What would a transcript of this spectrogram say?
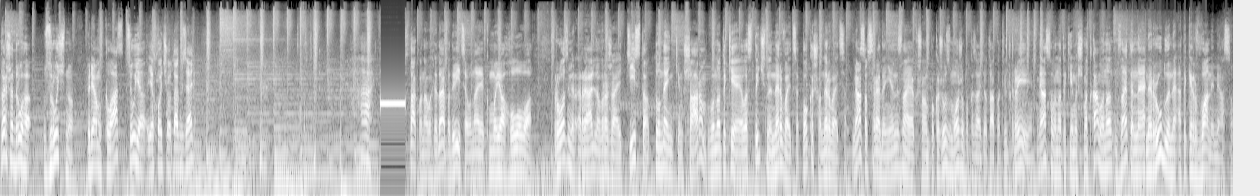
Перша, друга зручно, прям клас. Цю я, я хочу отак взяти. А, так вона виглядає. Подивіться, вона як моя голова. Розмір реально вражає. Тісто тоненьким шаром, воно таке еластичне, не рветься. Поки що не рветься. М'ясо всередині, я не знаю, якщо вам покажу, зможу показати. Отак, от відкрию. М'ясо воно такими шматками, воно, знаєте, не, не рублене, а таке рване м'ясо.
